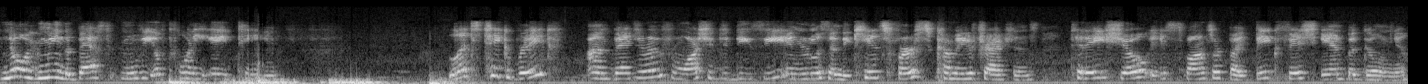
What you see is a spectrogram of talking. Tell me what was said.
No, you mean the best movie of 2018. Let's take a break. I'm Benjamin from Washington, D.C., and you're listening to Kids First Coming Attractions. Today's show is sponsored by Big Fish and Begonia.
